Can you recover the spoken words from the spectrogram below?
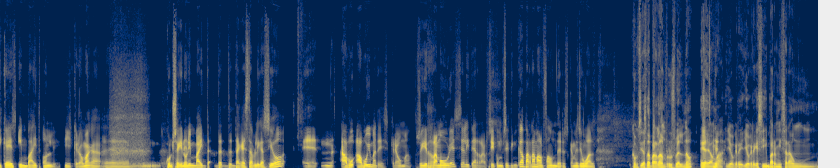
i que és invite only. I creu-me que eh, aconseguint un invite d'aquesta aplicació eh, avui, avui mateix, creu-me. O sigui, remouré cel i terra. O sigui, com si tinc que parlar amb el founder, és que m'és igual. Com si has de parlar amb Roosevelt, no? Eh, home, jo crec, jo crec que sí, per mi serà un,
